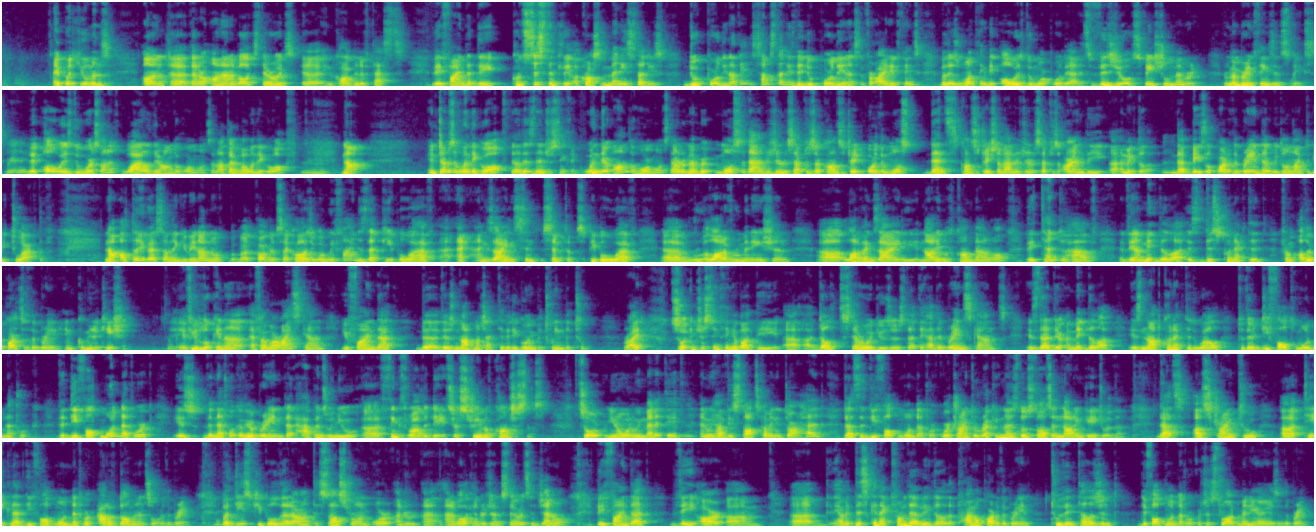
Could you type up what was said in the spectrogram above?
They put humans on uh, that are on anabolic steroids uh, in cognitive tests. They find that they consistently across many studies do poorly. Now, they, some studies they do poorly in a variety of things, but there's one thing they always do more poorly at. It's visuospatial memory, remembering things in space. Really? They always do worse on it while they're on the hormones. I'm not talking about when they go off. Now, in terms of when they go off, now this is an interesting thing. When they're on the hormones, now remember, most of the androgen receptors are concentrated, or the most dense concentration of androgen receptors are in the uh, amygdala, that basal part of the brain that we don't like to be too active. Now, I'll tell you guys something you may not know about cognitive psychology. What we find is that people who have anxiety sym- symptoms, people who have um, a lot of rumination, uh, a lot of anxiety, not able to calm down well, they tend to have the amygdala is disconnected from other parts of the brain in communication. If you look in a fMRI scan, you find that the, there's not much activity going between the two, right? So interesting thing about the uh, adult steroid users that they had their brain scans is that their amygdala is not connected well to their default mode network. The default mode network is the network of your brain that happens when you uh, think throughout the day. It's your stream of consciousness. So, you know, when we meditate and we have these thoughts coming into our head, that's the default mode network. We're trying to recognize those thoughts and not engage with them. That's us trying to uh, take that default mode network out of dominance over the brain. But these people that are on testosterone or under, uh, anabolic androgenic steroids in general, they find that they are um, uh, they have a disconnect from the amygdala, the primal part of the brain, to the intelligent default mode network, which is throughout many areas of the brain.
